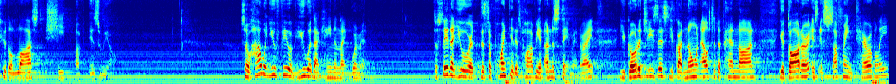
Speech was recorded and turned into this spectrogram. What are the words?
to the lost sheep of Israel. So, how would you feel if you were that Canaanite woman? To say that you were disappointed is probably an understatement, right? You go to Jesus, you've got no one else to depend on, your daughter is, is suffering terribly.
